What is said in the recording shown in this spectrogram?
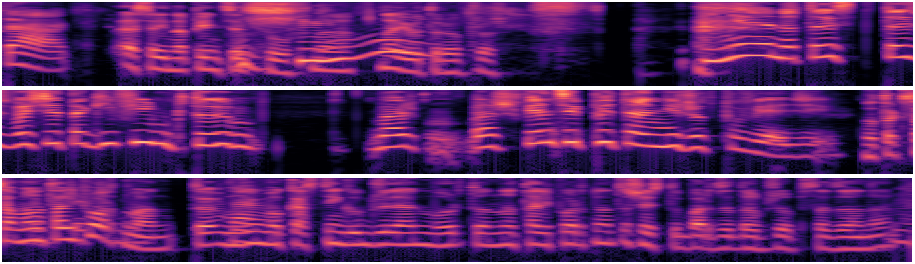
tak. Esej na 500 słów na, na jutro, proszę. Nie, no to jest, to jest właśnie taki film, którym masz, masz więcej pytań niż odpowiedzi. No tak samo Faktycznie. Portman. To Tak. mówimy o castingu Julianne Moore, to Natalie Portman też jest tu bardzo dobrze obsadzona. No.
